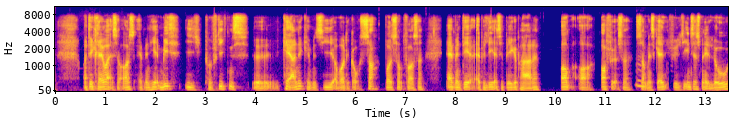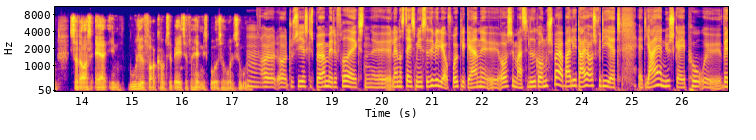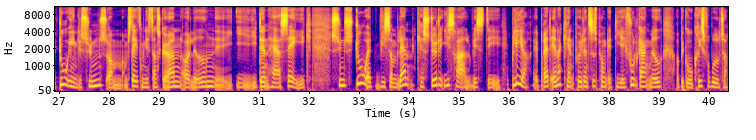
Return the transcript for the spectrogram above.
Og det kræver altså også, at man her midt i konfliktens øh, kerne, kan man sige, og hvor det går så voldsomt for sig, at man der appellerer til begge parter om at opføre sig, mm. som man skal ifølge de internationale love, så der også er en mulighed for at komme tilbage til forhandlingsbordet så hurtigt som muligt. Mm, og, og du siger, at jeg skal spørge Mette Frederiksen, øh, landets statsminister, det vil jeg jo frygtelig gerne øh, også, Martin Lidegaard. Nu spørger jeg bare lige dig også, fordi at, at jeg er nysgerrig på, øh, hvad du egentlig synes om, om statsministerens gøren og laden øh, i, i den her sag. ikke. Synes du, at vi som land kan støtte Israel, hvis det bliver øh, bredt anerkendt på et eller andet tidspunkt, at de er i fuld gang med at begå krigsforbrydelser?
